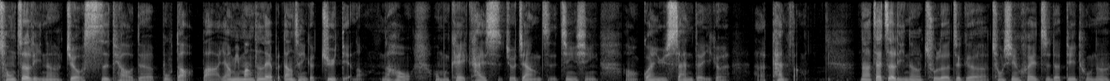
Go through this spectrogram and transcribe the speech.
从这里呢，就有四条的步道，把阳明 Mountain Lab 当成一个据点哦。然后我们可以开始就这样子进行哦，关于山的一个呃探访。那在这里呢，除了这个重新绘制的地图呢，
